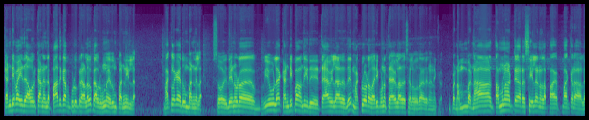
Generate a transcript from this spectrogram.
கண்டிப்பாக இது அவருக்கான இந்த பாதுகாப்பு கொடுக்குற அளவுக்கு அவர் இன்னும் எதுவும் பண்ணல மக்களுக்காக எதுவும் பண்ணல ஸோ இது என்னோடய வியூவில் கண்டிப்பாக வந்து இது தேவையில்லாதது மக்களோட வரி பணம் தேவையில்லாத செலவு தான் இது நினைக்கிறேன். இப்போ நம்ம நான் தமிழ்நாட்டு அரசியலில் நல்லா பா பார்க்குற ஆள்.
